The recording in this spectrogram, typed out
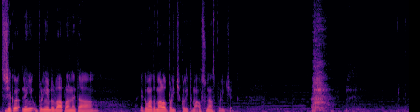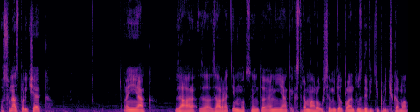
Což jako není úplně blbá planeta. Jako má to málo políček, kolik to má? 18 políček. 18 políček, to není nějak zá, zá, závratně moc, není to ani nějak extra málo. Už jsem viděl planetu s devíti políčkama.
